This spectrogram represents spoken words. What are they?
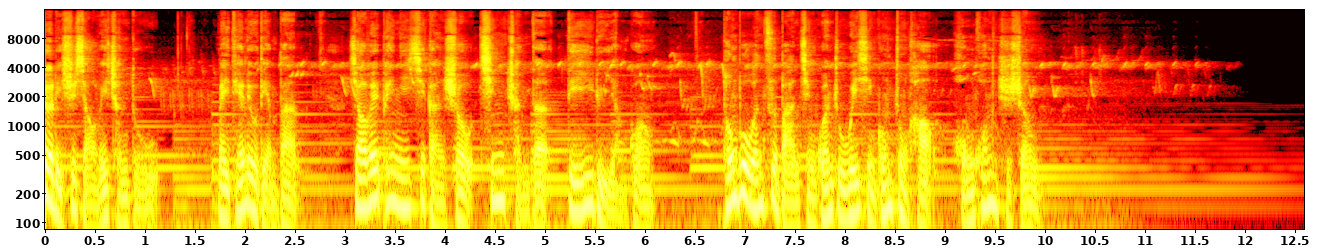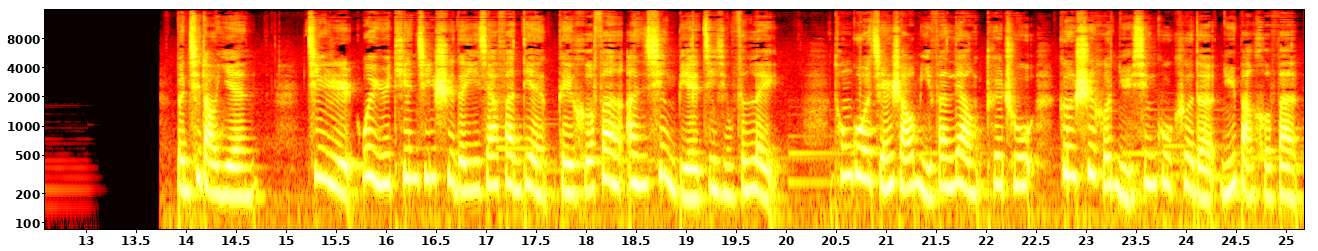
这里是小薇晨读，每天六点半，小薇陪你一起感受清晨的第一缕阳光。同步文字版，请关注微信公众号“洪荒之声”。本期导言：近日，位于天津市的一家饭店给盒饭按性别进行分类，通过减少米饭量，推出更适合女性顾客的女版盒饭。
